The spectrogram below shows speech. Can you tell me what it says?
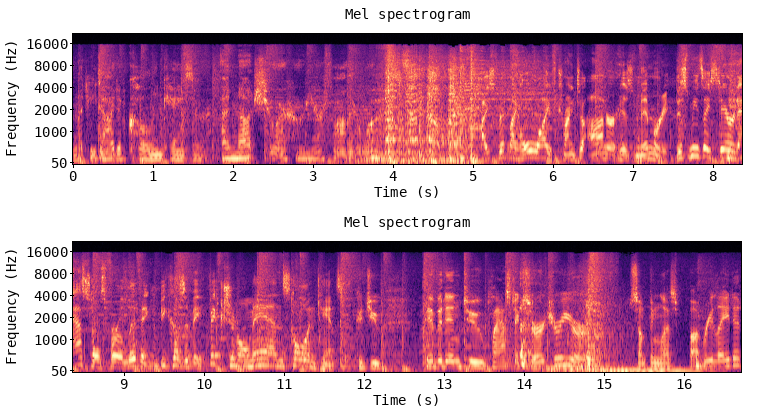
That he died of colon cancer. I'm not sure who your father was. I spent my whole life trying to honor his memory. This means I stare at assholes for a living because of a fictional man's colon cancer. Could you pivot into plastic surgery or something less butt related?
